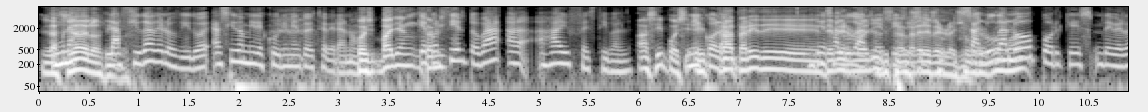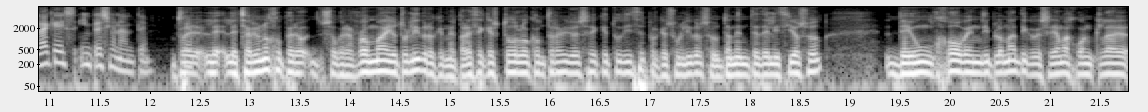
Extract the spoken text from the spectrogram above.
La ciudad de los la vivos. ciudad de los vivos. Ha sido mi descubrimiento de este verano. Pues vayan que por cierto va a, a High Festival. Ah, sí, pues eh, trataré de, de verlo saludarlo, allí. sí, sí, trataré sí. de verlo allí. Salúdalo porque es de verdad que es impresionante. Pues le, le echaré un ojo, pero sobre Roma hay otro libro que me parece que es todo lo contrario a ese que tú dices, porque es un libro absolutamente delicioso de un joven diplomático que se llama Juan, Cla-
